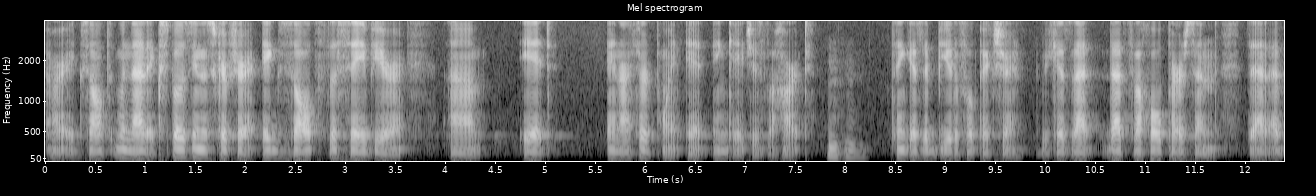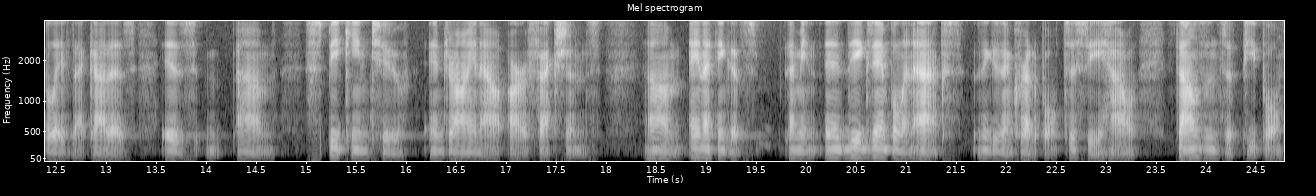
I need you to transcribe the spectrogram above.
are exalt, when that exposing the scripture exalts the Savior, um, it, in our third point, it engages the heart. Mm-hmm. I think it's a beautiful picture because that that's the whole person that I believe that God is is um, speaking to and drawing out our affections. Um, and I think that's, I mean, the example in Acts, I think is incredible to see how thousands of people,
